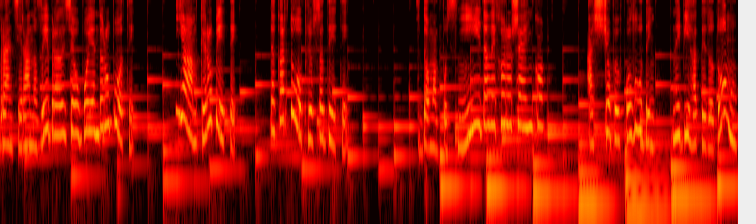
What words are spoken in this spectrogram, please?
Вранці рано вибралися обоє до роботи, ямки робити та картоплю садити. Вдома поснідали хорошенько, а щоби в полудень не бігати додому,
